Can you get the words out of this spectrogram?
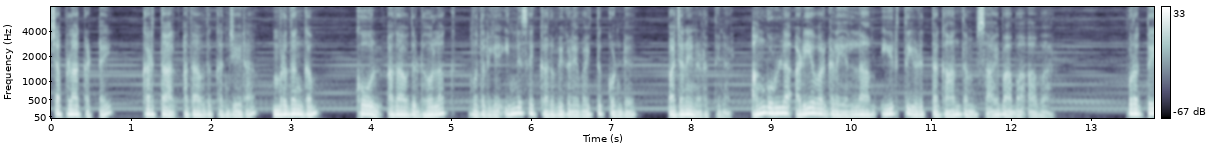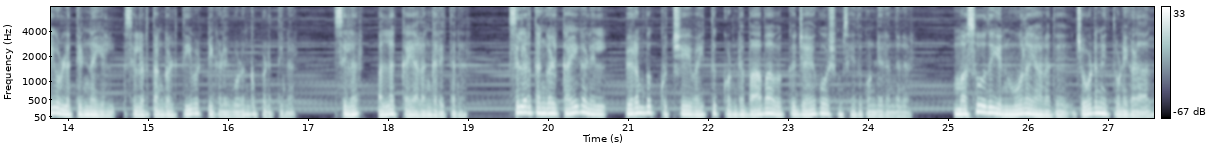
சப்ளாக்கட்டை கர்த்தால் அதாவது கஞ்சீரா மிருதங்கம் கோல் அதாவது டோலக் முதலிய இன்னிசை கருவிகளை வைத்துக்கொண்டு பஜனை நடத்தினர். அங்குள்ள அடியவர்களை எல்லாம் ஈர்த்து இழுத்த காந்தம் சாய்பாபா ஆவார். புறத்தே உள்ள திண்ணையில் சிலர் தங்கள் தீவட்டிகளை ஒழுங்குபடுத்தினர். சிலர் பல்லக்கை அலங்கரித்தனர். சிலர் தங்கள் கைகளில் பிரம்பு குச்சியை வைத்துக்கொண்டு பாபாவுக்கு ஜெயகோஷம் செய்து கொண்டிருந்தனர். மசூதியின் மூலையானது ஜோடனை துணிகளால்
